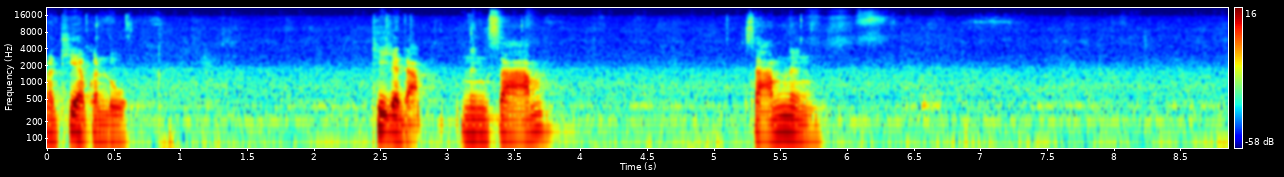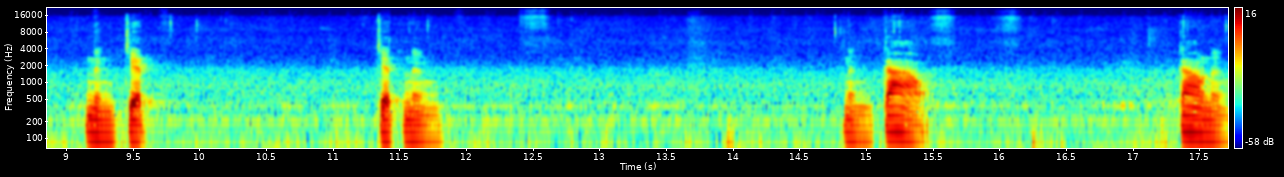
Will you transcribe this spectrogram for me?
มาเทียบกันดู ที่จะดับ 1 3 3 1 1 7 7 1 1 9เก้าหนึ่ง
